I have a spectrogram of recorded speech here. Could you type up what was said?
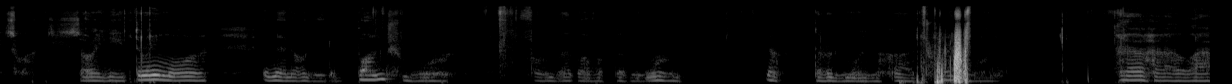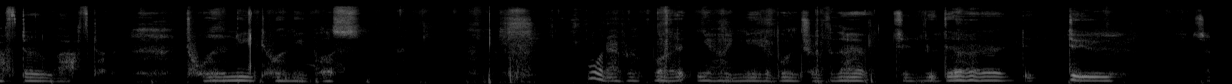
least once. So I need three more, and then I'll need a bunch more for my level 31. Not 31, uh, 21. Haha, laughter, laughter. 20, 20 plus whatever, but yeah, I need a bunch of that to do that, to do, so,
